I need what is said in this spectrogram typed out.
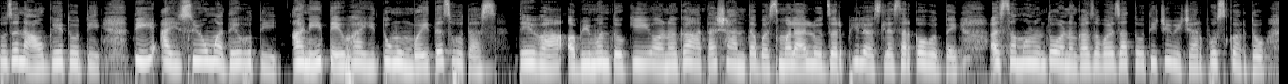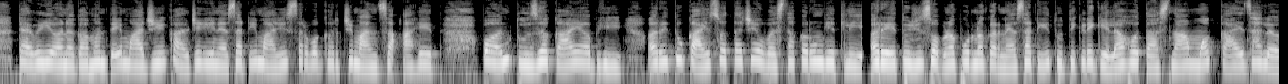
तुझं नाव घेत होती. ती आय सी यूमध्ये होती. आणि तेव्हाही तू मुंबईतच होतास. तेव्हा अभि म्हणतो की अनघा आता शांत बस. मला लुजर फील असल्यासारखं होतंय. असं म्हणून तो अनघाजवळ जातो तिची विचारपूस करतो. त्यावेळी अनघा म्हणते माझी काळजी घेण्यासाठी माझी सर्व घरची माणसं आहेत. पण तुझं काय अभि? अरे तू काय स्वतः स्वतःची अवस्था करून घेतली. अरे तुझी स्वप्न पूर्ण करण्यासाठी तू तिकडे गेला होतास ना? मग काय झालं?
